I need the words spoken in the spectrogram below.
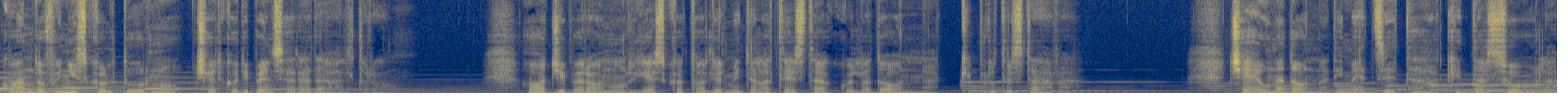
Quando finisco il turno cerco di pensare ad altro. Oggi però non riesco a togliermi dalla testa quella donna che protestava. C'è una donna di mezza età che da sola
